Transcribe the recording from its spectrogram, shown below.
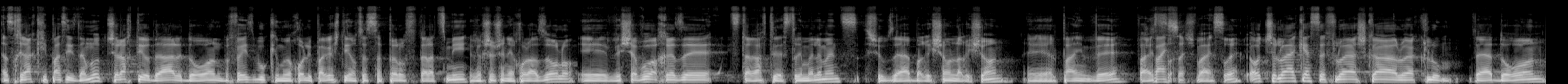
אז רק חיפשתי הזדמנות, שלחתי הודעה לדורון בפייסבוק, אם הוא יכול להיפגש איתי, אני רוצה לספר לו קצת על עצמי, ואני חושב שאני יכול לעזור לו. אה, ושבוע אחרי זה הצטרפתי לסטרים אלמנטס, שוב זה היה בראשון לראשון, אה, 2017. עוד שלא היה כסף, לא היה השקעה, לא היה כלום. זה היה דורון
